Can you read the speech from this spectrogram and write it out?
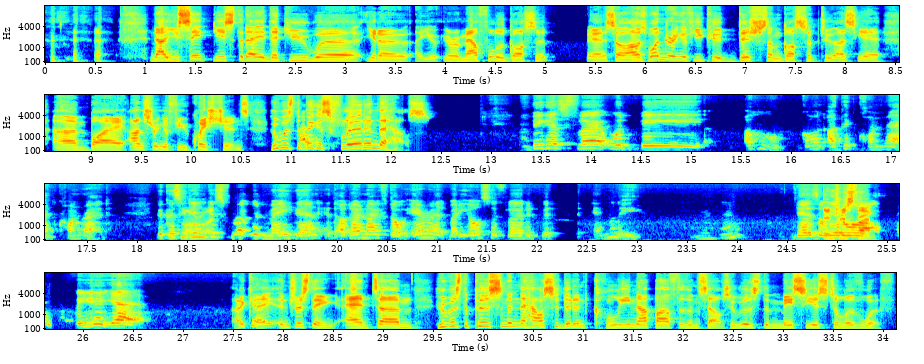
now, you said yesterday that you were, you know, uh, you're, you're, a mouthful of gossip. Yeah, so I was wondering if you could dish some gossip to us here um, by answering a few questions. Who was the uh, biggest flirt in the house? Biggest flirt would be oh god, I think Conrad. Conrad. Because he All didn't right. just flirt with Megan. I don't know if they'll air it, but he also flirted with Emily. Mm-hmm. There's a little uh, for you, yeah. Okay, interesting. And um, who was the person in the house who didn't clean up after themselves? Who was the messiest to live with?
